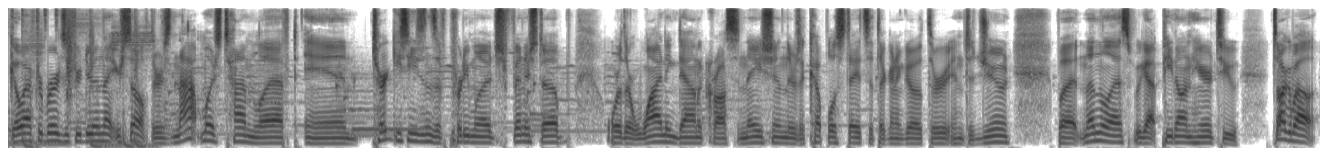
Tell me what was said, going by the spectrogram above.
go after birds if you're doing that yourself. There's not much time left, and turkey seasons have pretty much finished up or they're winding down across the nation. There's a couple of states that they're going to go through into June, but nonetheless, we got Pete on here to talk about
